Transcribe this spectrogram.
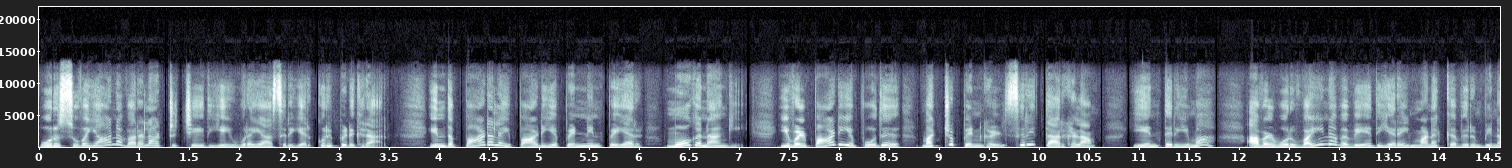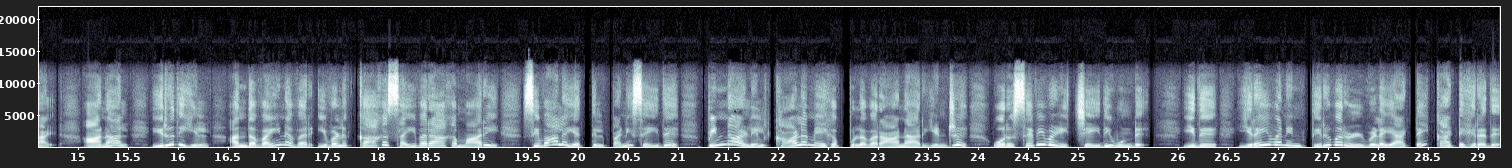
ஒரு சுவையான வரலாற்றுச் செய்தியை உரையாசிரியர் குறிப்பிடுகிறார். இந்த பாடலை பாடிய பெண்ணின் பெயர் மோகனாங்கி. இவள் பாடியபோது மற்ற பெண்கள் சிரித்தார்களாம். ஏன் தெரியுமா? அவள் ஒரு வைணவ வேதியரை மணக்க விரும்பினாள். ஆனால் இறுதியில் அந்த வைணவர் இவளுக்காக சைவராக மாறி சிவாலயத்தில் பணி செய்து பின்னாளில் காளமேகப் புலவர் ஆனார் என்று ஒரு செவிவழிச் செய்தி உண்டு. இது இறைவனின் திருவருள் விளையாட்டை காட்டுகிறது.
